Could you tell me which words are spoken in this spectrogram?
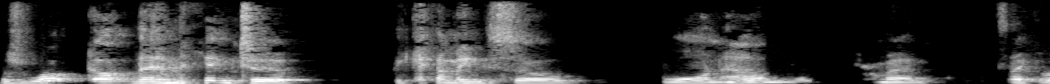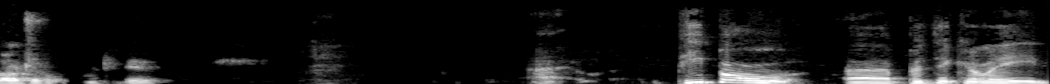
was what got them into becoming so worn out from a psychological point of view. Uh, people, uh, particularly,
